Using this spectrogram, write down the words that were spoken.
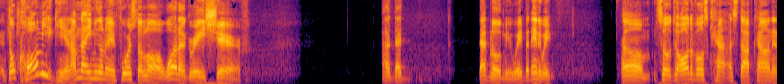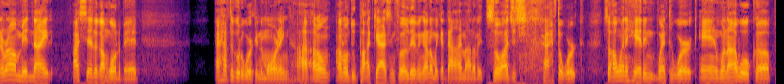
Don't call me again. I'm not even going to enforce the law. What a great sheriff. Uh, that that blowed me away. But anyway, um, so to all the votes count, stop counting. Around midnight, I said, "Look, I'm going to bed. I have to go to work in the morning. I, I, don't. I don't do podcasting for a living. I don't make a dime out of it. So I just I have to work. So I went ahead and went to work. And when I woke up,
